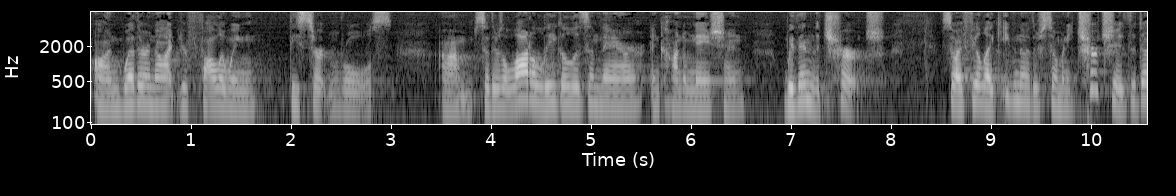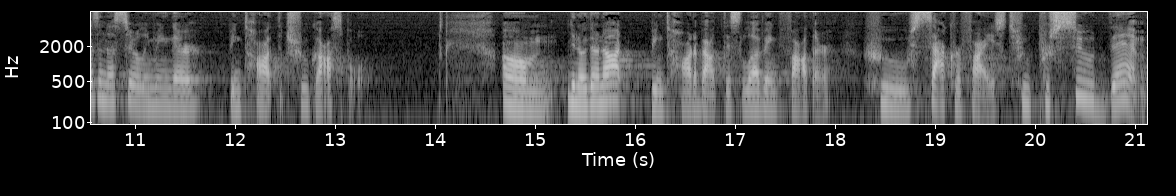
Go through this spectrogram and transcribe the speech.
on whether or not you're following these certain rules. Um, so there's a lot of legalism there and condemnation within the church. So I feel like even though there's so many churches, it doesn't necessarily mean they're being taught the true gospel. Um, you know, they're not being taught about this loving Father who sacrificed, who pursued them.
